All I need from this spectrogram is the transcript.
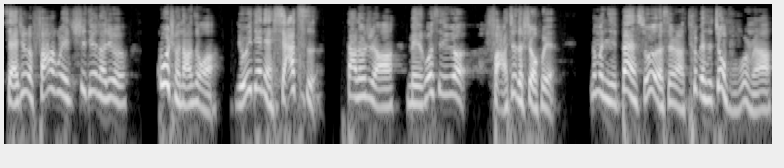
在这个法规制定的这个过程当中啊，有一点点瑕疵。大家都知道啊，美国是一个法治的社会，那么你办所有的事儿啊，特别是政府部门啊，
